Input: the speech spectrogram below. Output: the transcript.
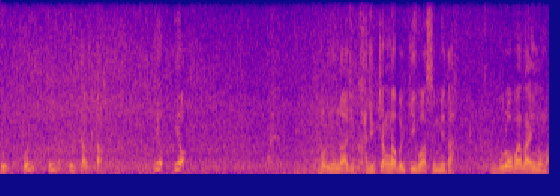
어이, 어이, 어이, 딱, 딱. 야, 야. 오늘 아주 가죽 장갑을 끼고 왔습니다. 물어봐라, 이놈아.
